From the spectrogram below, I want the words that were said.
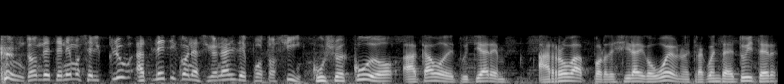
donde tenemos el Club Atlético Nacional de Potosí. cuyo escudo acabo de tuitear en arroba por decir algo web, nuestra cuenta de Twitter,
